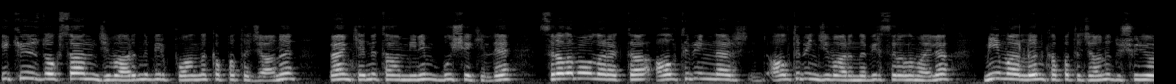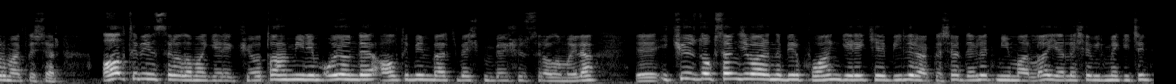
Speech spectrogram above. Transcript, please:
290 civarında bir puanla kapatacağını ben kendi tahminim bu şekilde. Sıralama olarak da 6000'ler 6000 civarında bir sıralamayla mimarlığın kapatacağını düşünüyorum arkadaşlar. 6000 sıralama gerekiyor. Tahminim o yönde 6000 belki 5500 sıralamayla 290 civarında bir puan gerekebilir arkadaşlar. Devlet mimarlığa yerleşebilmek için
